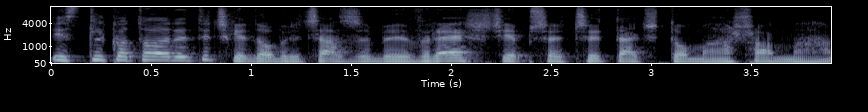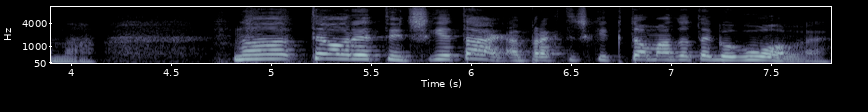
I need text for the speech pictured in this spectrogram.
jest tylko teoretycznie dobry czas, żeby wreszcie przeczytać Tomasza Mana. No, teoretycznie tak, a praktycznie kto ma do tego głowę?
